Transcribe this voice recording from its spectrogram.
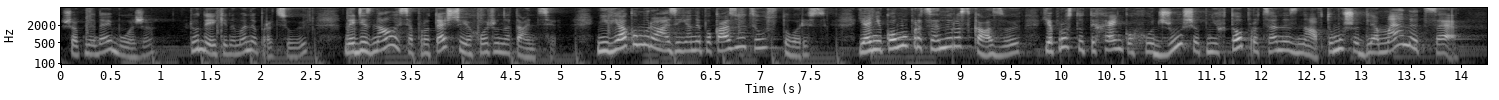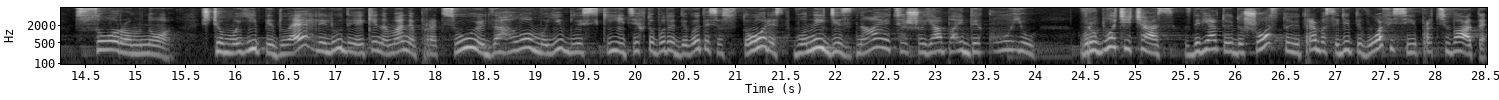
щоб, не дай Боже, люди, які на мене працюють, не дізналися про те, що я ходжу на танці. Ні в якому разі я не показую це у сторіс. Я нікому про це не розказую. Я просто тихенько ходжу, щоб ніхто про це не знав. Тому що для мене це соромно. Що мої підлеглі, люди, які на мене працюють, загалом мої близькі, ті, хто будуть дивитися сторіс, вони дізнаються, що я байдикую. В робочий час з 9 до 6 треба сидіти в офісі і працювати.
